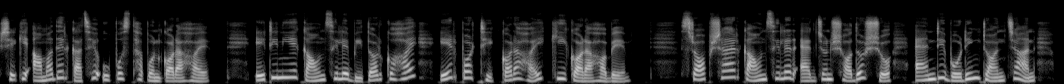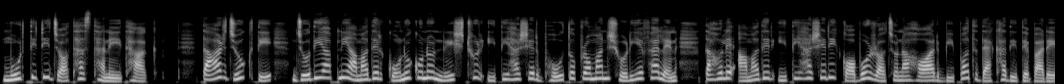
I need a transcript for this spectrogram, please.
সে কি আমাদের কাছে উপস্থাপন করা হয়। এটি নিয়ে কাউন্সিলে বিতর্ক হয়, এরপর ঠিক করা হয় কি করা হবে। স্টপশায়ার কাউন্সিলের একজন সদস্য অ্যান্ডি বোডিংটন চান, মূর্তিটি যথাস্থানেই থাক। তার যুক্তি, যদি আপনি আমাদের কোনো কোনো নিষ্ঠুর ইতিহাসের ভৌত প্রমাণ সরিয়ে ফেলেন, তাহলে আমাদের ইতিহাসেরই কবর রচনা হওয়ার বিপদ দেখা দিতে পারে।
